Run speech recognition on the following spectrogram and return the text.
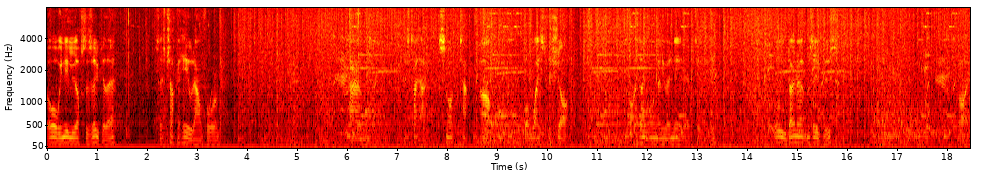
Oh, we nearly lost the Zooka there. So let's chuck a heal down for him. And let's take that sniper tap. Oh, what a waste of a shot. But I don't want him anywhere near there particularly. Oh, don't hurt my Zookas. Right,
